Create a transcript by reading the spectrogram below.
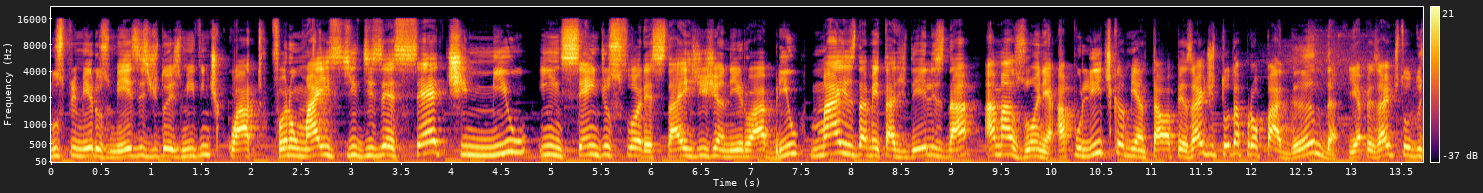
nos primeiros meses de 2024. Foram mais de 17 mil incêndios florestais de janeiro a abril, mais da metade deles na Amazônia. A política ambiental, apesar de toda a propaganda e apesar de todo o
